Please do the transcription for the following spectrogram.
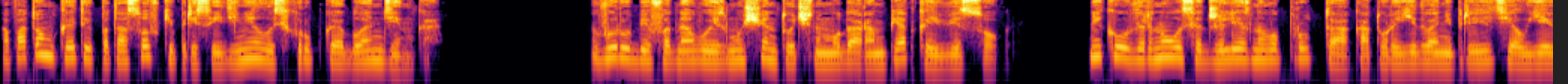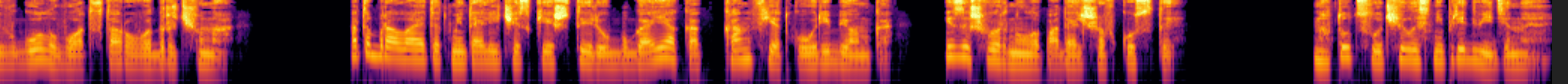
А потом к этой потасовке присоединилась хрупкая блондинка. Вырубив одного из мужчин точным ударом пяткой в висок, Ника увернулась от железного прута, который едва не прилетел ей в голову от второго драчуна. Отобрала этот металлический штырь у бугая, как конфетку у ребенка, и зашвырнула подальше в кусты. Но тут случилось непредвиденное.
